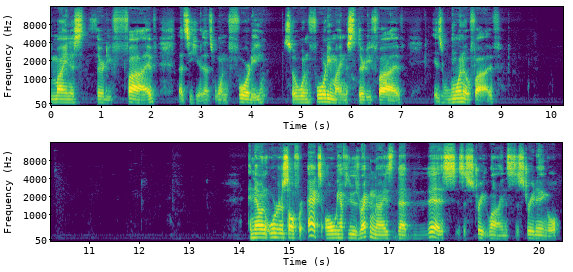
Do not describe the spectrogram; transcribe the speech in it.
minus 35. Let's see here, that's 140. So 140 minus 35 is 105. And now in order to solve for x, all we have to do is recognize that this is a straight line, this is a straight angle.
